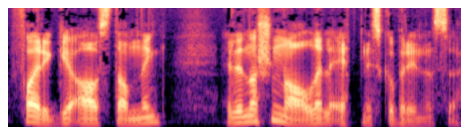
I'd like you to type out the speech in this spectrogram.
farge, avstamning eller nasjonal eller etnisk opprinnelse.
